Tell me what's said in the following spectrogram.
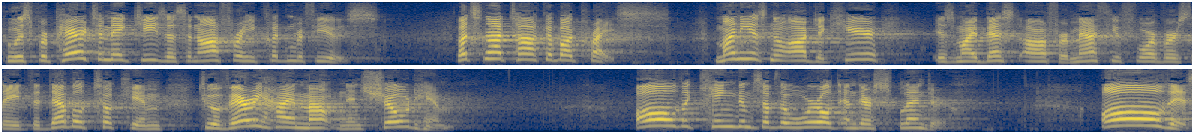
who was prepared to make Jesus an offer he couldn't refuse. Let's not talk about price. Money is no object. Here is my best offer. Matthew 4, verse 8. The devil took him to a very high mountain and showed him all the kingdoms of the world and their splendor. All this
